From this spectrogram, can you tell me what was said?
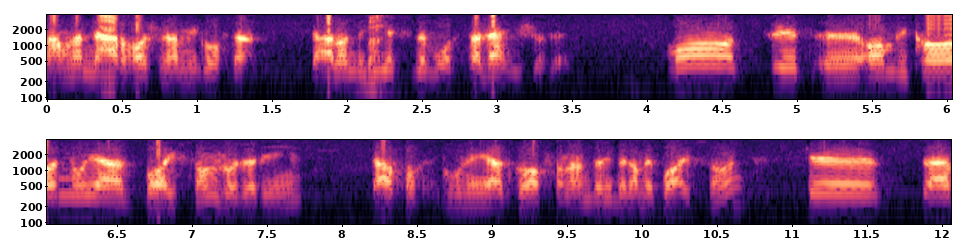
معمولا نرهاشون هم می‌گفتن. که الان دیگه بله. یک چیز مصطلحی شده. ما توی آمریکا نوعی از بایسون رو داریم. در گونه ای از گاوسانان داریم به نام بایسون که در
